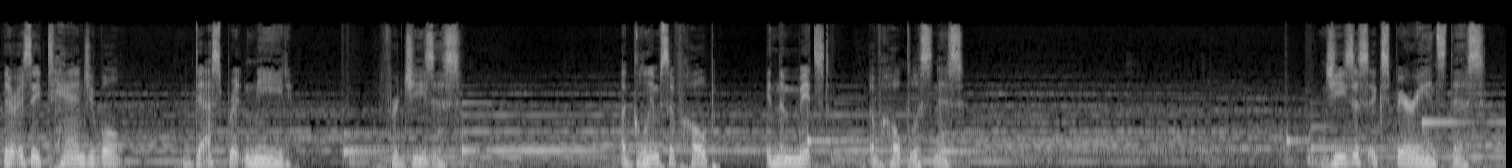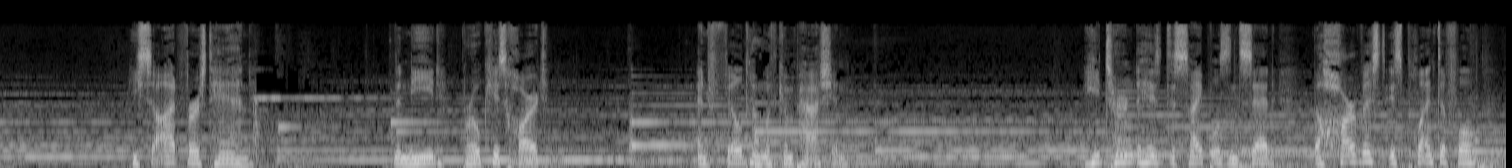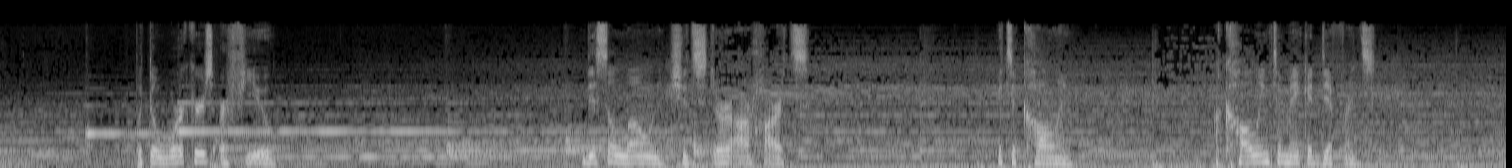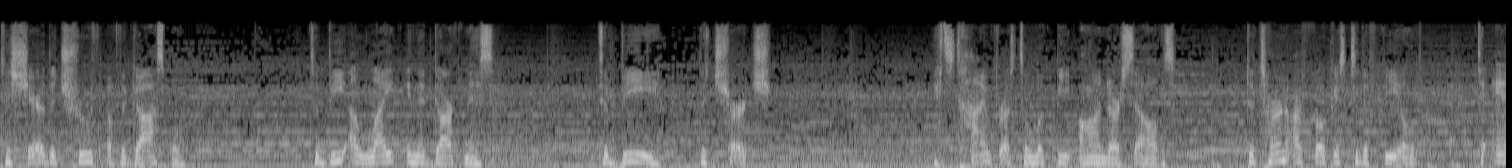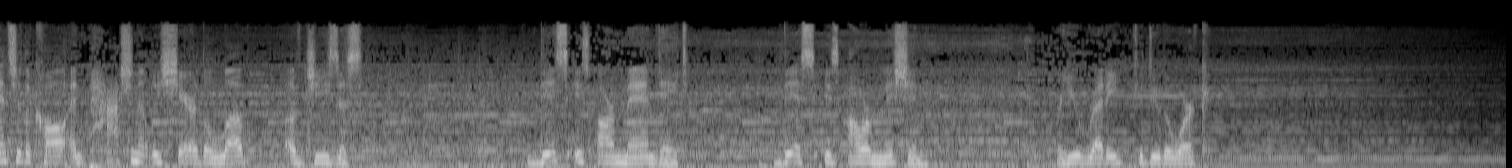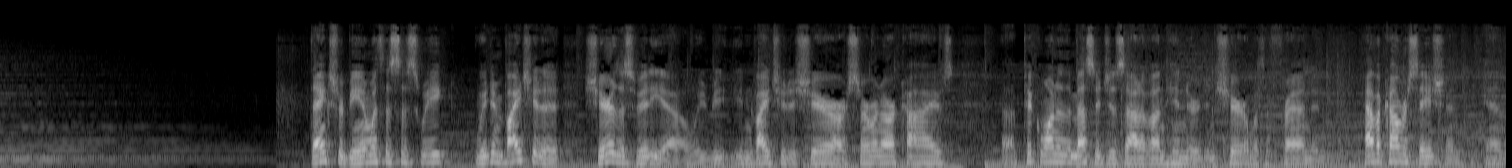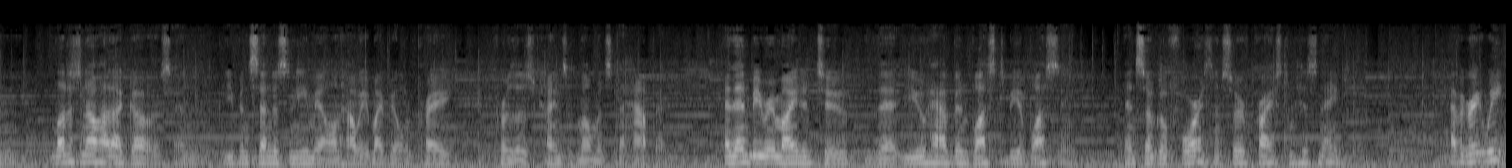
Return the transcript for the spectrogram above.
There is a tangible, desperate need for Jesus. A glimpse of hope in the midst of hopelessness. Jesus experienced this. He saw it firsthand. The need broke his heart and filled him with compassion. He turned to his disciples and said, The harvest is plentiful, but the workers are few. This alone should stir our hearts. It's a calling, a calling to make a difference, to share the truth of the gospel, to be a light in the darkness, to be the church. It's time for us to look beyond ourselves, to turn our focus to the field, to answer the call and passionately share the love of Jesus. This is our mandate. This is our mission. Are you ready to do the work? Thanks for being with us this week. We'd invite you to share this video. We'd invite you to share our sermon archives. Uh, pick one of the messages out of Unhindered and share it with a friend and have a conversation and let us know how that goes. And even send us an email on how we might be able to pray for those kinds of moments to happen. And then be reminded, too, that you have been blessed to be a blessing. And so go forth and serve Christ in His name. Have a great week.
